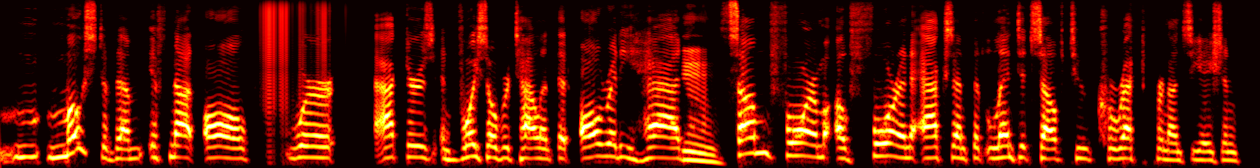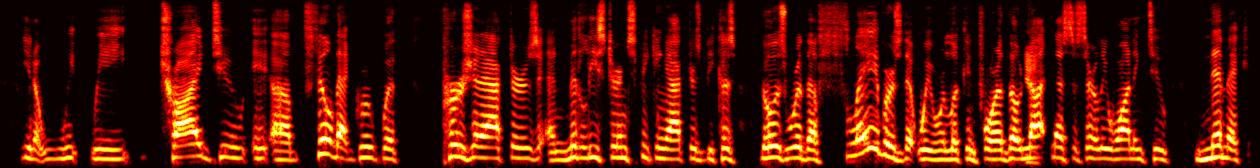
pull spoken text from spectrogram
m- most of them, if not all, were actors and voiceover talent that already had Mm, some form of foreign accent that lent itself to correct pronunciation. You know, we we tried to uh, fill that group with Persian actors and Middle Eastern speaking actors because those were the flavors that we were looking for, though Yeah. not necessarily wanting to mimic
